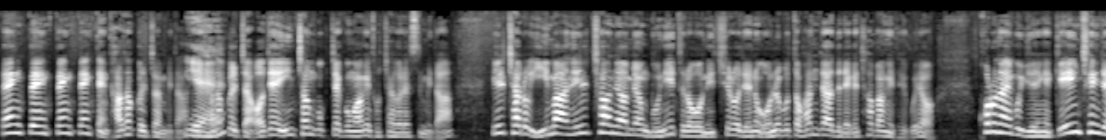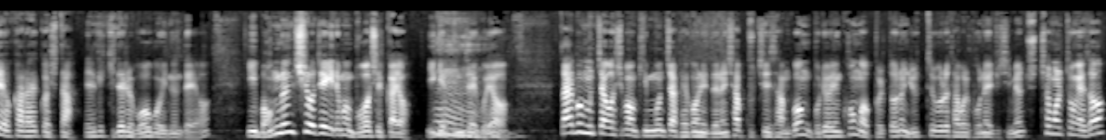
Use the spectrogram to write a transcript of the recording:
땡땡땡땡땡 다섯 글자입니다. 이 예. 다섯 글자 어제 인천국제공항에 도착을 했습니다. 1차로 2만 1천여 명분이 들어온 이 치료제는 오늘부터 환자들에게 처방이 되고요. 코로나19 유행의 게임 체인저 역할을 할 것이다. 이렇게 기대를 모으고 있는데요. 이 먹는 치료제 이름은 무엇일까요? 이게 음. 문제고요. 짧은 문자 50원, 긴 문자 100원이 드는 샵 9730 무료인 콩 어플 또는 유튜브로 답을 보내주시면 추첨을 통해서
